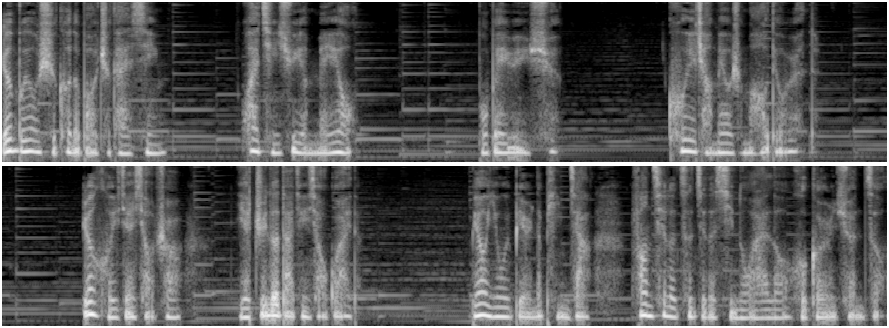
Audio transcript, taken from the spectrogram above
人不用时刻的保持开心。坏情绪也没有不被允许，哭一场没有什么好丢人的。任何一件小事儿，也值得大惊小怪的。不要因为别人的评价，放弃了自己的喜怒哀乐和个人选择。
